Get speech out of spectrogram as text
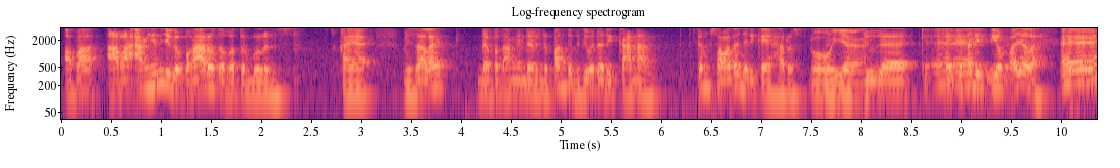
apa arah angin juga pengaruh tuh ke turbulence. Kayak misalnya dapat angin dari depan tiba-tiba dari kanan. Kan pesawatnya jadi kayak harus Oh, adjust iya. juga. Kayak kita ditiup aja lah. Eh,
